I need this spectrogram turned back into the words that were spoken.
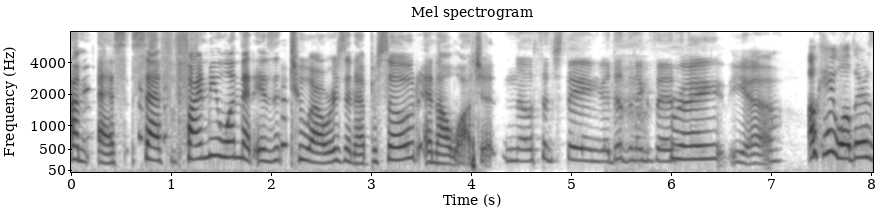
um, S. Seth, find me one that isn't two hours an episode, and I'll watch it. No such thing. It doesn't exist. right? Yeah. Okay, well there's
